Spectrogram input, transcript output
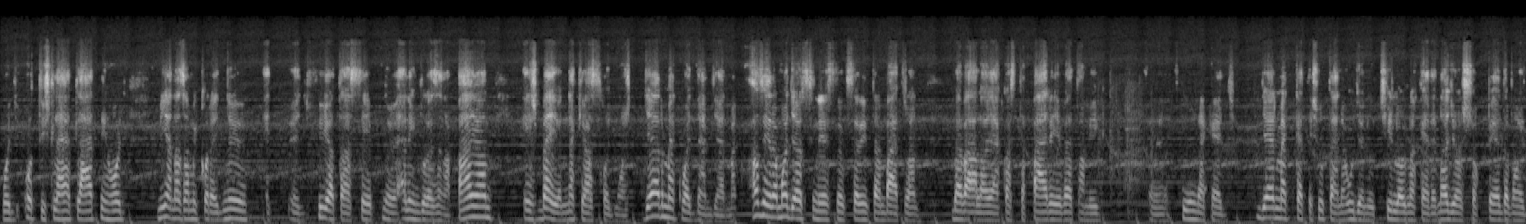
hogy ott is lehet látni, hogy milyen az, amikor egy nő, egy, egy fiatal szép nő elindul ezen a pályán, és bejön neki az, hogy most gyermek vagy nem gyermek. Azért a magyar színésznők szerintem bátran bevállalják azt a pár évet, amíg szülnek egy gyermeket, és utána ugyanúgy csillognak, erre nagyon sok példa van, hogy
